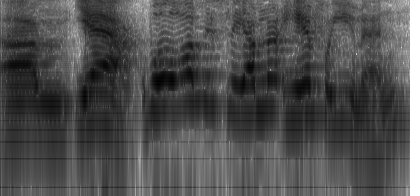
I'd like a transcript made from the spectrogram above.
Um, yeah. Well obviously i'm not here for you man.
